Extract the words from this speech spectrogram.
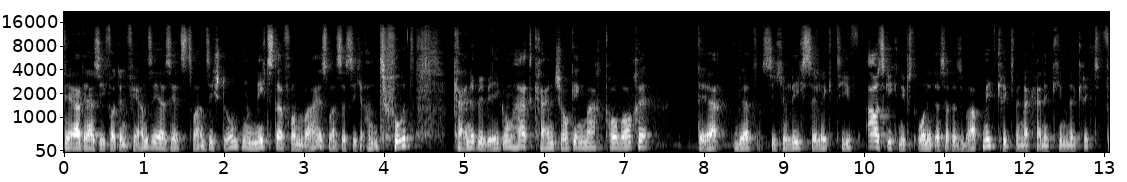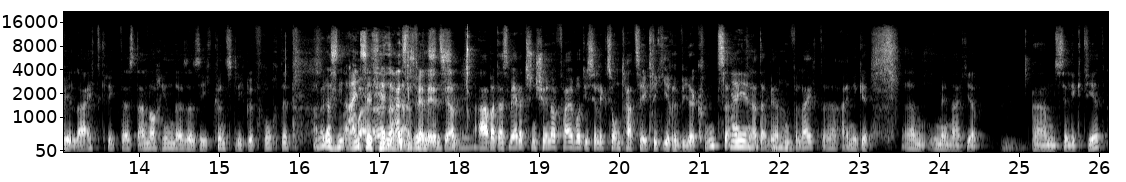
Der, der sich vor den Fernseher setzt 20 Stunden und nichts davon weiß, was er sich antut, keine Bewegung hat, kein Jogging macht pro Woche, der wird sicherlich selektiv ausgeknipst, ohne dass er das überhaupt mitkriegt, wenn er keine Kinder kriegt. Vielleicht kriegt er es dann noch hin, dass er sich künstlich befruchtet. Aber das sind Einzelfälle. Aber, also Einzelfälle jetzt, ja. Aber das wäre jetzt ein schöner Fall, wo die Selektion tatsächlich ihre Wirkung zeigt. Ja, ja, ja da werden genau. vielleicht äh, einige ähm, Männer hier ähm, selektiert.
